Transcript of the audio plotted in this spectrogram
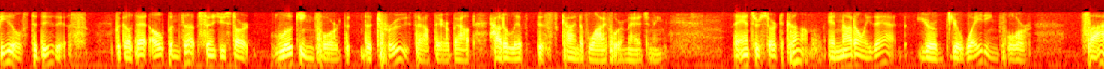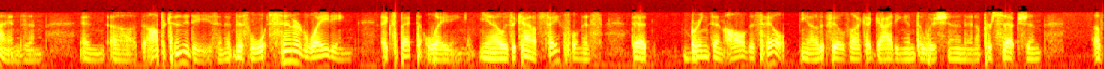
feels to do this because that opens up as soon as you start looking for the, the truth out there about how to live this kind of life we're imagining, the answers start to come. And not only that, you're you're waiting for signs and and uh, the opportunities and this centered waiting, expectant waiting. You know, is a kind of faithfulness that brings in all this help. You know, that feels like a guiding intuition and a perception of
